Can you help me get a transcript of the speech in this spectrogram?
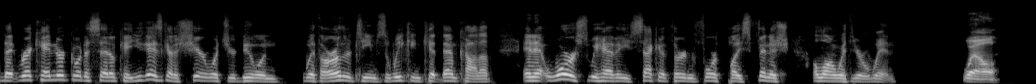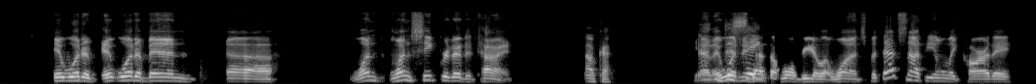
that Rick Hendrick would have said, okay, you guys got to share what you're doing with our other teams so we can get them caught up. And at worst, we have a second, third, and fourth place finish along with your win. Well, it would have it would have been uh, one one secret at a time. Okay. Yeah, they The wouldn't same- have got the whole deal at once. But that's not the only car they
